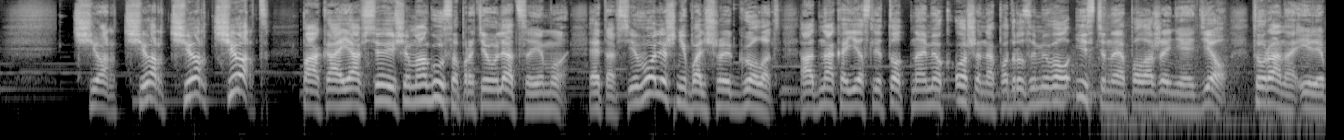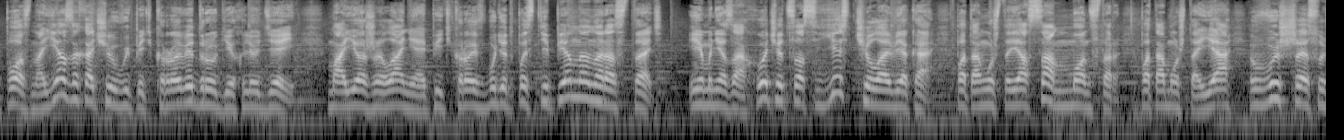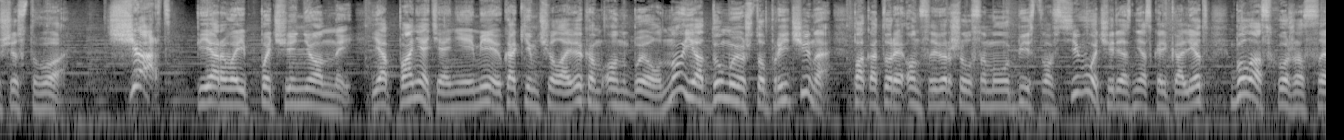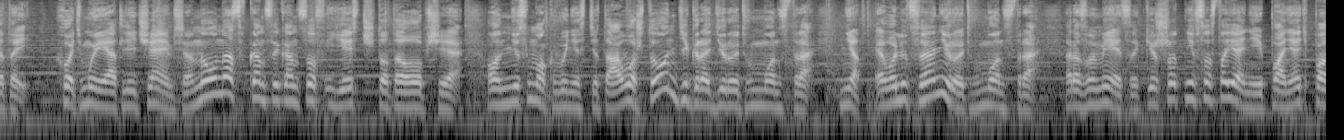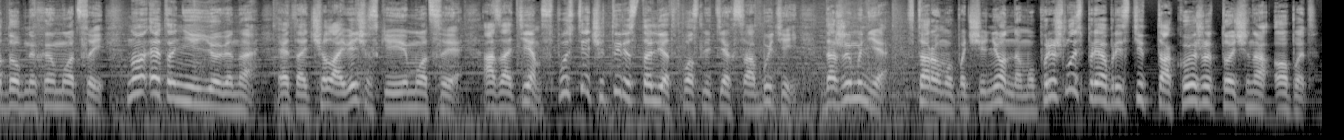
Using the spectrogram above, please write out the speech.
Черт, черт, черт, черт! Пока я все еще могу сопротивляться ему. Это всего лишь небольшой голод. Однако, если тот намек Ошина подразумевал истинное положение дел, то рано или поздно я захочу выпить крови других людей. Мое желание пить кровь будет постепенно нарастать. И мне захочется съесть человека, потому что я сам монстр, потому что я высшее существо. Черт! Первый подчиненный. Я понятия не имею, каким человеком он был, но я думаю, что причина, по которой он совершил самоубийство всего через несколько лет, была схожа с этой. Хоть мы и отличаемся, но у нас в конце концов есть что-то общее. Он не смог вынести того, что он деградирует в монстра. Нет, эволюционирует в монстра. Разумеется, Кишот не в состоянии понять подобных эмоций, но это не ее вина. Это человеческие эмоции. А затем, спустя 400 лет после тех событий, даже мне, второму подчиненному, пришлось приобрести такой же точно опыт.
